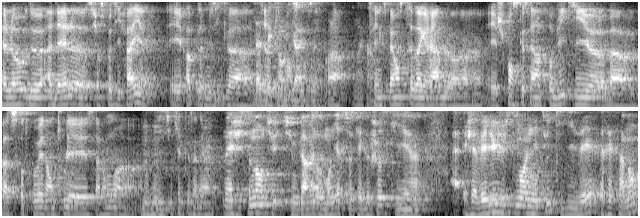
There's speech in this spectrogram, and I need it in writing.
Hello de Adele euh, sur Spotify et hop, la musique va ça se déclenche directement. Voilà. C'est une expérience très agréable et je pense que c'est un produit qui bah, va se retrouver dans tous les salons mhm. d'ici quelques années. Mais justement, tu, tu, me permets de rebondir sur quelque chose qui J'avais lu justement une étude qui disait récemment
